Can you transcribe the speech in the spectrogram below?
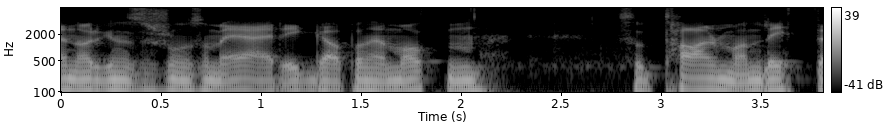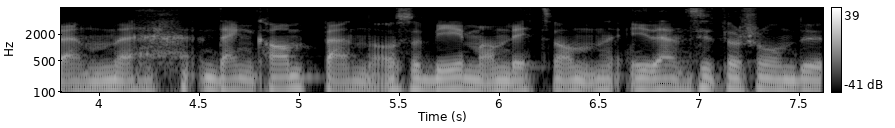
en organisasjon som er rigga på den måten, så tar man litt den, den, kampen, og så blir man litt sånn i den situasjonen du,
